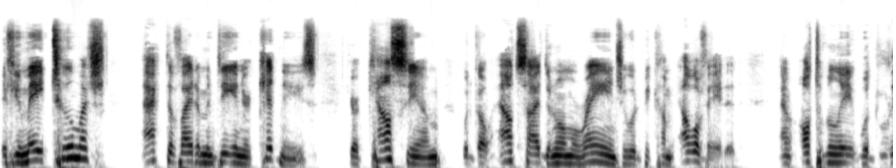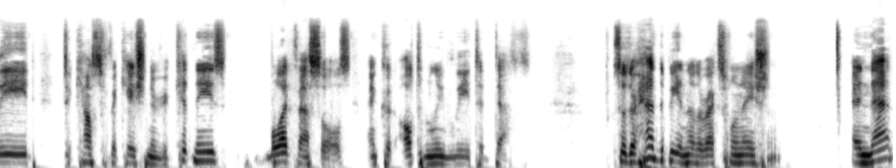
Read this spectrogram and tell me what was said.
If you made too much active vitamin D in your kidneys, your calcium would go outside the normal range, it would become elevated, and ultimately would lead to calcification of your kidneys, blood vessels, and could ultimately lead to death. So there had to be another explanation, and that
